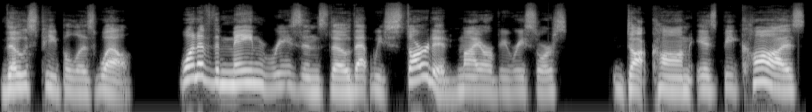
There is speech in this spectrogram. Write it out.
those people as well. One of the main reasons, though, that we started myrvresource.com is because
